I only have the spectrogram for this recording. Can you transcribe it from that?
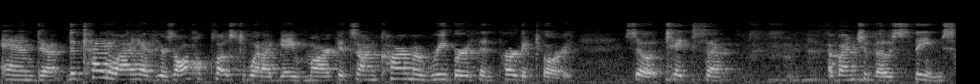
And uh, the title I have here is awful close to what I gave Mark. It's on karma, rebirth, and purgatory. So it takes uh, a bunch of those themes.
